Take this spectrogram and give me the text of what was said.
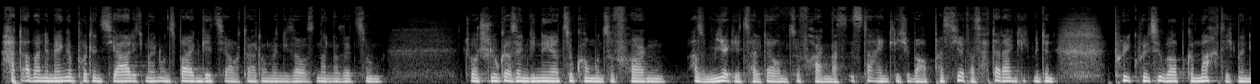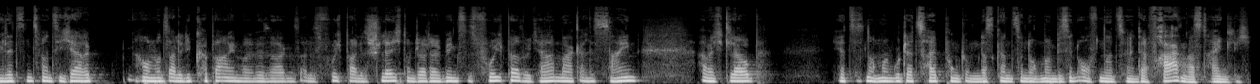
hat aber eine Menge Potenzial. Ich meine, uns beiden geht es ja auch darum, in dieser Auseinandersetzung George Lucas irgendwie näher zu kommen und zu fragen, also mir geht es halt darum zu fragen, was ist da eigentlich überhaupt passiert? Was hat er da eigentlich mit den Prequels überhaupt gemacht? Ich meine, die letzten 20 Jahre hauen uns alle die Köpfe ein, weil wir sagen, es ist alles furchtbar, alles schlecht und Jar Jar Binks ist furchtbar. So ja, mag alles sein, aber ich glaube, jetzt ist nochmal ein guter Zeitpunkt, um das Ganze nochmal ein bisschen offener zu hinterfragen, was da eigentlich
